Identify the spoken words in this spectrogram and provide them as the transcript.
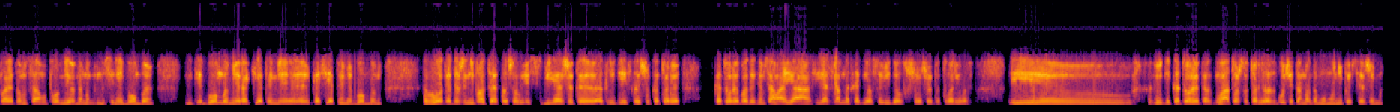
по этому самому, по мирному населению бомбами, бомбами, ракетами, э, кассетными бомбами. Вот, это же не просто я слышал из СМИ, я же это от людей слышу, которые, которые под этим самым. А я, я сам находился, видел, что, что это творилось. И э, люди, которые... Ну, а то, что творилось в Буче, там одному уму непостижимо.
